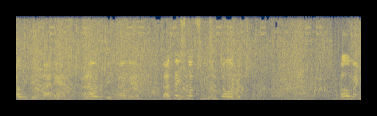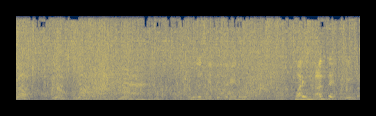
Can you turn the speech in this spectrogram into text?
Now we beat Dynam. Now we beat Dynam. Dante, stop switching targets. Oh my god. Me just get over. What is Dante doing, bro?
